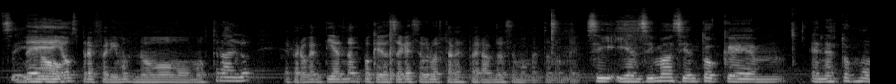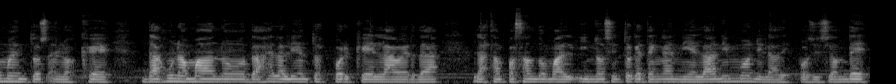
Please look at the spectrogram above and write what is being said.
Sí, de no. ellos preferimos no mostrarlo. Espero que entiendan porque yo sé que seguro están esperando ese momento también. Sí, y encima siento que mm, en estos momentos en los que das una mano, das el aliento, es porque la verdad la están pasando mal y no siento que tengan ni el ánimo ni la disposición de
